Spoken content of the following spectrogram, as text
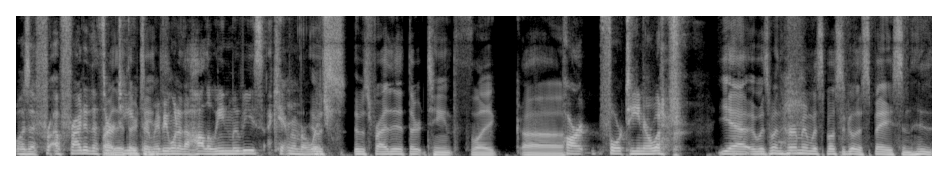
was it fr- uh, Friday the Thirteenth or maybe one of the Halloween movies? I can't remember it which was it was Friday the 13th like uh part fourteen or whatever. yeah, it was when Herman was supposed to go to space and his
